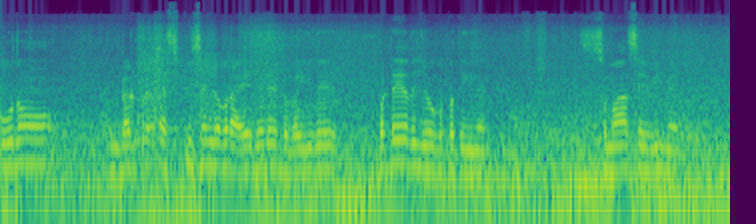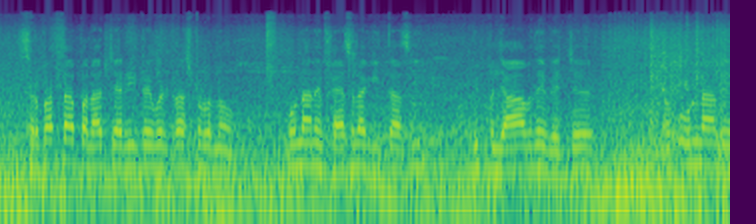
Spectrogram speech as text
ਉਦੋਂ ਡਾਕਟਰ ਐਸਪੀ ਸਿੰਘ ਘਬਰਾਏ ਜਿਹੜੇ ਦੁਬਈ ਦੇ ਵੱਡੇ ਉਦਯੋਗਪਤੀ ਨੇ ਸਮਾਜ ਸੇਵੀ ਨੇ ਸਰਬੱਤ ਦਾ ਭਲਾ ਚੈਰੀਟੇਬਲ ਟਰਸਟ ਵੱਲੋਂ ਉਹਨਾਂ ਨੇ ਫੈਸਲਾ ਕੀਤਾ ਸੀ ਵੀ ਪੰਜਾਬ ਦੇ ਵਿੱਚ, ਉਹਨਾਂ ਦੇ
